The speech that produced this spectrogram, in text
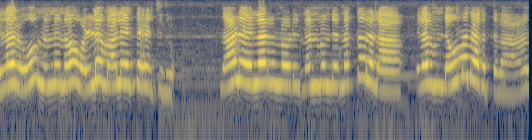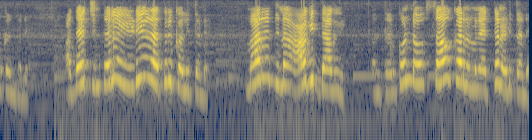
ಎಲ್ಲರೂ ನನ್ನನ್ನು ಒಳ್ಳೆ ಮಾಲೆ ಅಂತ ಹೇಳ್ತಿದ್ರು. ನಾಳೆ ಎಲ್ಲರೂ ನೋಡಿ ನನ್ನ ಮುಂದೆ ನಗ್ತಾರಲ್ಲ, ಎಲ್ಲರ ಮುಂದೆ ಅವಮಾನ ಆಗತ್ತಲ್ಲ ಅನ್ಕೊಂತಾನೆ ಅದೇ ಚಿಂತೆಲೆ ಇಡೀ ರಾತ್ರಿ ಕಲಿತಾನೆ ಮಾರನೇ ದಿನ ಆಗಿದ್ದಾಗ್ಲಿ ಅಂತ ಅನ್ಕೊಂಡು ಸಾಹುಕಾರನ ಮನೆ ಹತ್ತ ನಡೀತಾನೆ.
